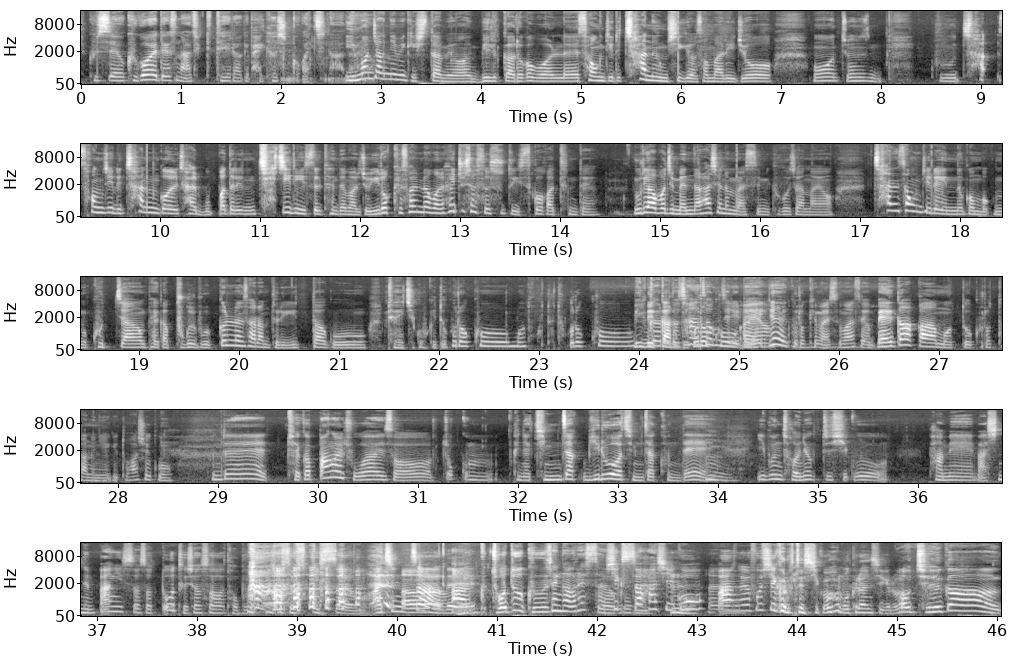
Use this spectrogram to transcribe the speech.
글쎄요, 그거에 대해서는 아직 디테일하게 밝혀진 것 같지는 않아요. 임 원장님이 계시다면 밀가루가 원래 성질이 찬 음식이어서 말이죠. 뭐좀그 성질이 찬 걸 잘 못 받아들이는 체질이 있을 텐데 말이죠. 이렇게 설명을 해주셨을 수도 있을 것 같은데 우리 아버지 맨날 하시는 말씀이 그거잖아요. 찬 성질에 있는 거 먹으면 곧장 배가 부글부글 끓는 사람들이 있다고 돼지고기도 그렇고 뭐 호두도 그렇고 밀가루도 밀가루도 찬 그렇고 성질이래요? 예, 예, 그렇게 말씀하세요. 메가가 뭐 또 그렇다는 얘기도 하시고 근데 제가 빵을 좋아해서 조금 그냥 짐작 미루어 짐작컨대 음. 이분 저녁 드시고 밤에 맛있는 빵이 있어서 또 드셔서 더부룩하셨을 수도 있어요. 아 진짜 아, 네. 아, 그- 저도 그 생각을 했어요. 식사하시고 음. 빵을 후식으로 드시고 뭐 그런 식으로. 어, 제가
